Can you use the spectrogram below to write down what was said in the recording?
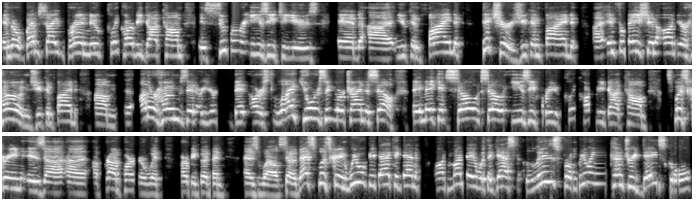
And their website, brand new, clickharvey.com, is super easy to use. And uh, you can find pictures. You can find uh, information on your homes. You can find um, other homes that are your that are like yours that you're trying to sell. They make it so so easy for you. ClickHarvey.com. Split Screen is uh, a, a proud partner with Harvey Goodman as well. So that's Split Screen. We will be back again on Monday with a guest, Liz from Wheeling Country Day School.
